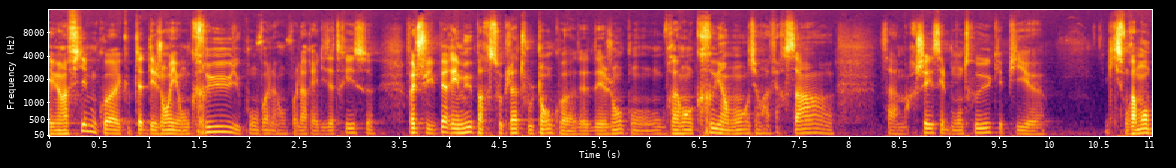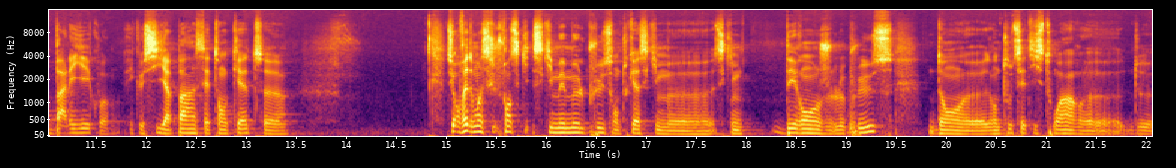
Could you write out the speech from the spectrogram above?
a eu un, film, quoi, et que peut-être des gens y ont cru, du coup, on voit, la, réalisatrice. En fait, je suis hyper ému par ce truc-là tout le temps, quoi. Des gens qui ont vraiment cru à un moment, on va faire ça, ça a marché, c'est le bon truc, et puis euh, qui sont vraiment balayés, quoi. Et que s'il n'y a pas cette enquête. Euh, en fait, moi, je pense ce qui m'émeut le plus, en tout cas, ce qui me, ce qui me dérange le plus dans, euh, dans toute cette histoire euh, de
